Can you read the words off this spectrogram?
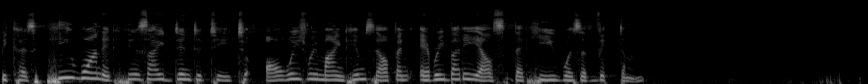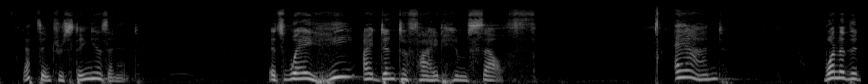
because he wanted his identity to always remind himself and everybody else that he was a victim. That's interesting, isn't it? It's way he identified himself. And one of the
